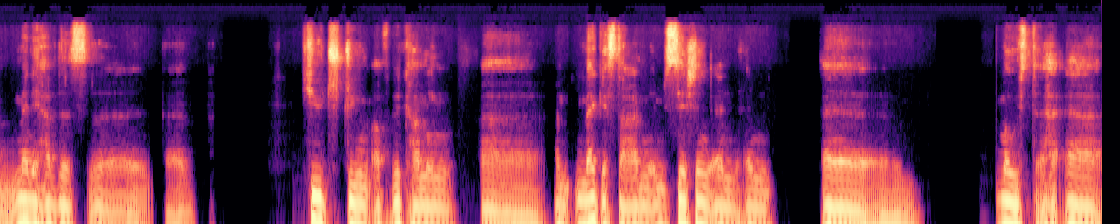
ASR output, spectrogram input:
many have this huge dream of becoming uh, a megastar, a musician, and and uh, most uh,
